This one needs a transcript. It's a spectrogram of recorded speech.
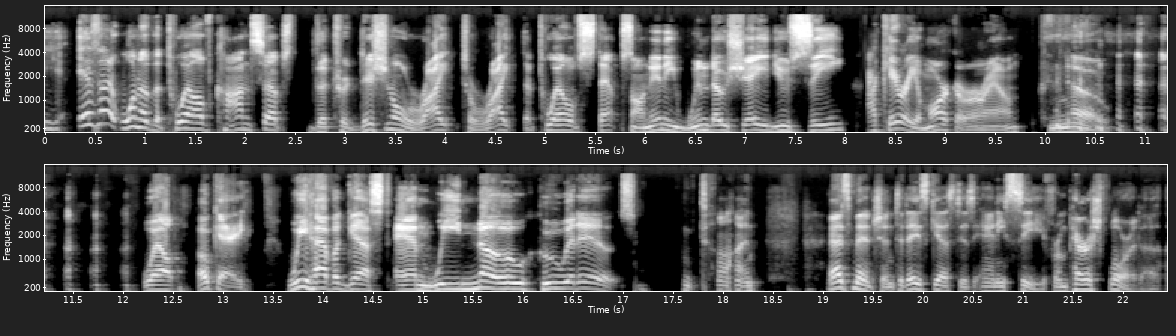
isn't it one of the 12 concepts the traditional right to write the 12 steps on any window shade you see? I carry a marker around. No. well, okay. We have a guest and we know who it is. Don, as mentioned, today's guest is Annie C. from Parrish, Florida,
